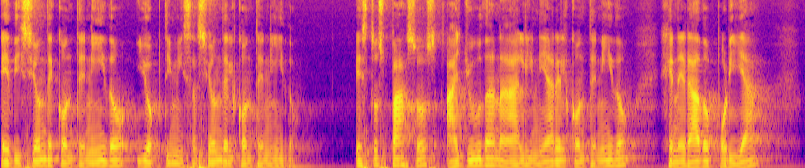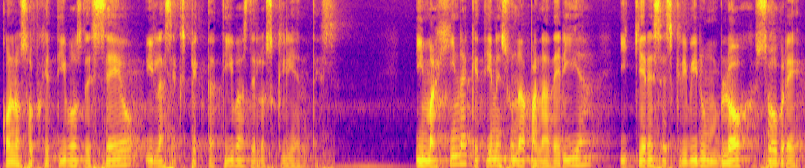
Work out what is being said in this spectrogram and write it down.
edición de contenido y optimización del contenido. Estos pasos ayudan a alinear el contenido generado por IA con los objetivos de SEO y las expectativas de los clientes. Imagina que tienes una panadería y quieres escribir un blog sobre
